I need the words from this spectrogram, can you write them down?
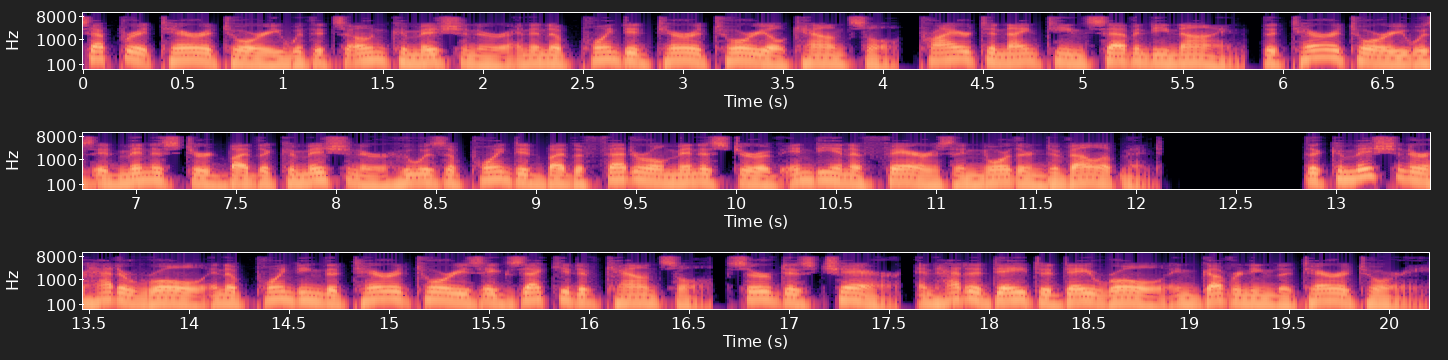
separate territory with its own commissioner and an appointed territorial council. Prior to 1979, the territory was administered by the commissioner who was appointed by the Federal Minister of Indian Affairs and Northern Development. The commissioner had a role in appointing the territory's executive council, served as chair, and had a day-to-day role in governing the territory.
